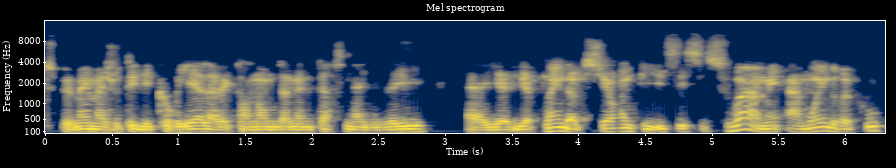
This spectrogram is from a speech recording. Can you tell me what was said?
tu peux même ajouter les courriels avec ton nom de domaine personnalisé. Il y, a, y, a, plein d'options. Puis c'est souvent à, moindre coût.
